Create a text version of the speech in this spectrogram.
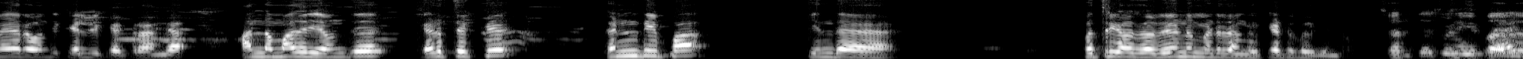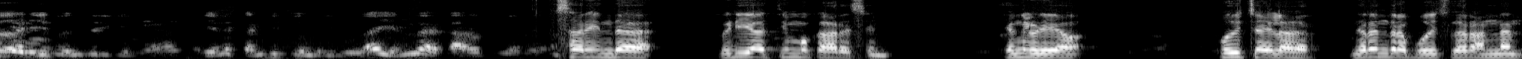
மேயரை வந்து கேள்வி கேட்குறாங்க. அந்த மாதிரி வந்து இடத்துக்கு கண்டிப்பா இந்த பத்திரிகையாளர்கள் வேண்டும் என்று நாங்கள் கேட்டுக்கொள்கின்றோம். சார் இந்த விடியா திமுக அரசின் எங்களுடைய பொதுச் செயலாளர் நிரந்தர பொதுச் செயலாளர் அண்ணன்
